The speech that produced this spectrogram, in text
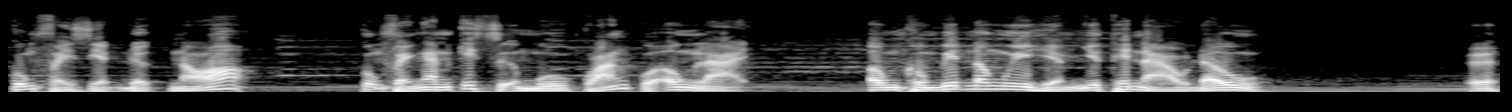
cũng phải diệt được nó? Cũng phải ngăn cái sự mù quáng của ông lại. Ông không biết nó nguy hiểm như thế nào đâu.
